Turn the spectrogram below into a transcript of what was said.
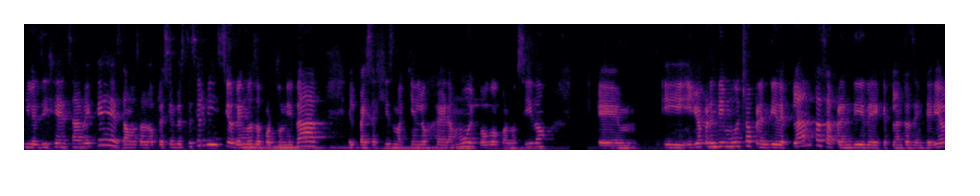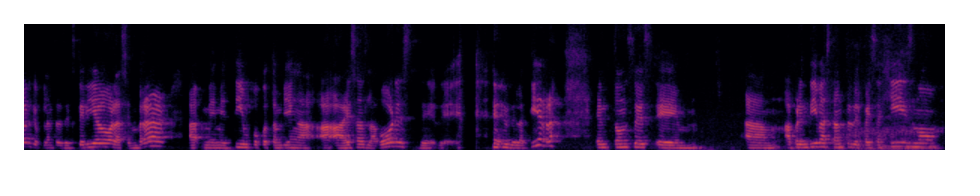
y les dije, ¿sabe qué? Estamos ofreciendo este servicio, denos la oportunidad. El paisajismo aquí en Loja era muy poco conocido. Eh, y, y, yo aprendí mucho, aprendí de plantas, aprendí de qué plantas de interior, qué plantas de exterior, a sembrar, a, me metí un poco también a, esas labores de, de, de, la tierra. Entonces, eh, um, aprendí bastante del paisajismo,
